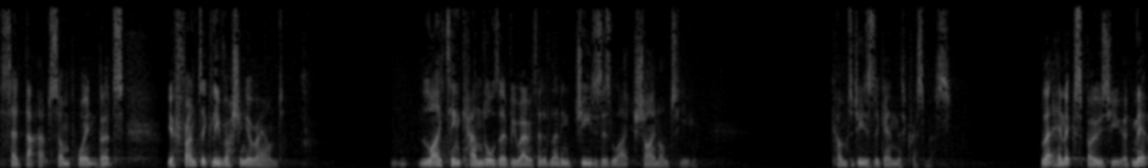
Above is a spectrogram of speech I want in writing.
said that at some point, but you're frantically rushing around, lighting candles everywhere instead of letting Jesus' light shine onto you. Come to Jesus again this Christmas. Let him expose you. Admit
